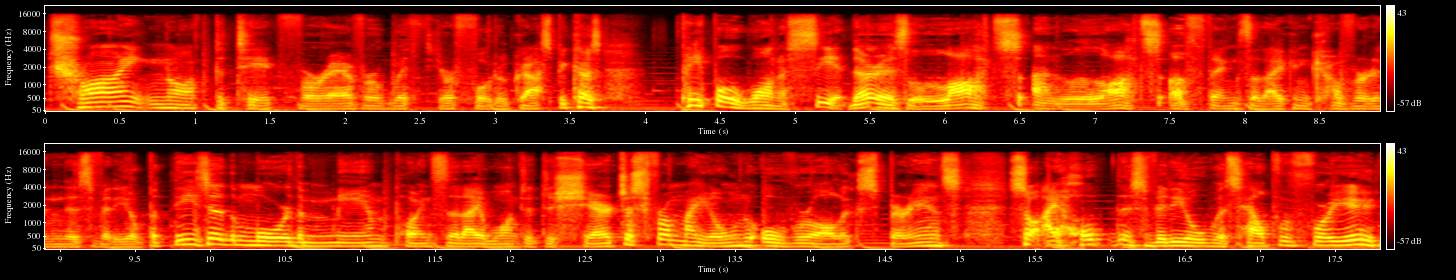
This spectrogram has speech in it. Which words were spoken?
try not to take forever with your photographs because people want to see it. There is lots and lots of things that I can cover in this video, but these are the more the main points that I wanted to share just from my own overall experience. So I hope this video was helpful for you.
